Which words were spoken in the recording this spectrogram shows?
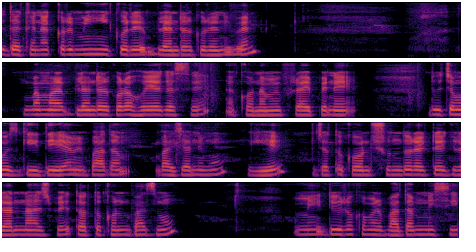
যে দেখেন এক করে মিহি করে ব্লেন্ডার করে নেবেন। আমার ব্লেন্ডার করা হয়ে গেছে। এখন আমি ফ্রাই প্যানে দুই চামচ ঘি দিয়ে আমি বাদাম ভাজা নিমু গিয়ে যতক্ষণ সুন্দর একটা গ্রান না আসবে ততক্ষণ বাজমু আমি দুই রকমের বাদাম নিছি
